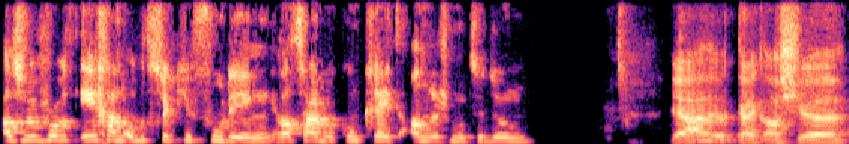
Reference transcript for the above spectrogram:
als we bijvoorbeeld ingaan op het stukje voeding, wat zouden we concreet anders moeten doen? Ja, kijk, als je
